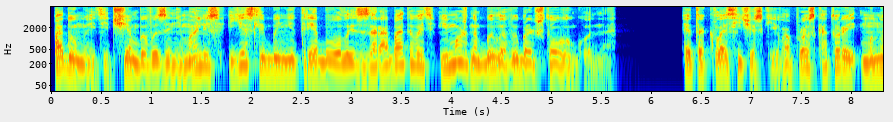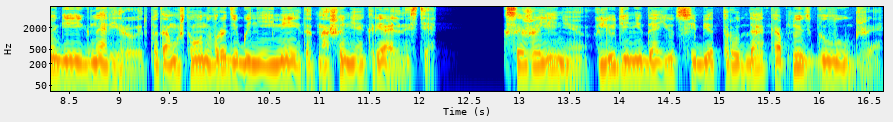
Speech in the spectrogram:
Подумайте, чем бы вы занимались, если бы не требовалось зарабатывать и можно было выбрать что угодно. Это классический вопрос, который многие игнорируют, потому что он вроде бы не имеет отношения к реальности. К сожалению, люди не дают себе труда копнуть глубже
